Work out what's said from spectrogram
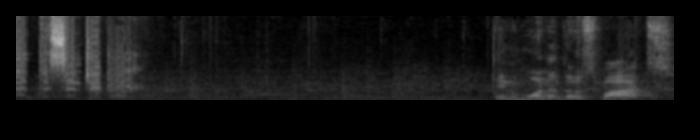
at the center door? In one of those spots?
